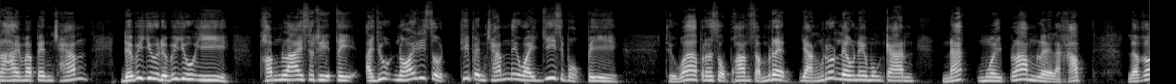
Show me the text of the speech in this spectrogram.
กลายมาเป็นแชมป์ WWE ทำลายสถิติอายุน้อยที่สุดที่เป็นแชมป์ในวัย 26 ปี ถือว่าประสบความสำเร็จอย่างรวดเร็วในวงการนักมวยปล้ำเลยแหละครับ แล้วก็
